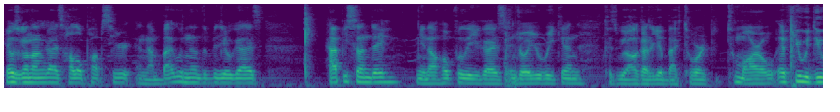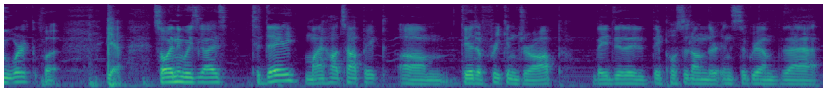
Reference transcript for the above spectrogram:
Hey, what's going on guys? Hollow Pops here and I'm back with another video guys. Happy Sunday. You know, hopefully you guys enjoy your weekend because we all got to get back to work tomorrow if you would do work, but yeah. So anyways guys, today my hot topic um did a freaking drop. They did it, they posted on their Instagram that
